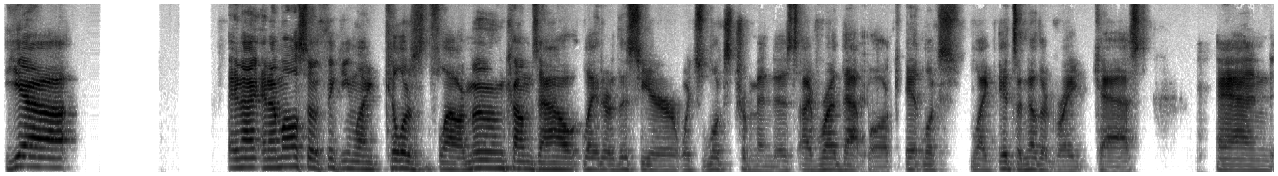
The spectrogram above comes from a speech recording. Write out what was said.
Yeah. And I and I'm also thinking like Killer's Flower Moon comes out later this year, which looks tremendous. I've read that book. It looks like it's another great cast. And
